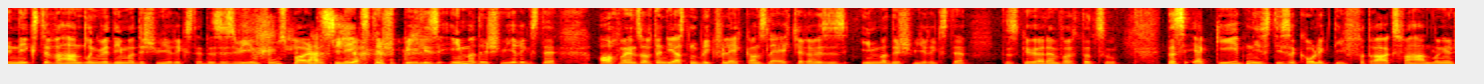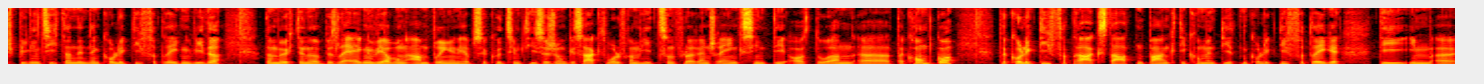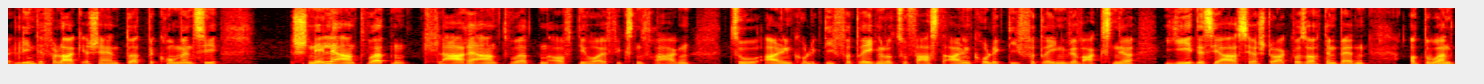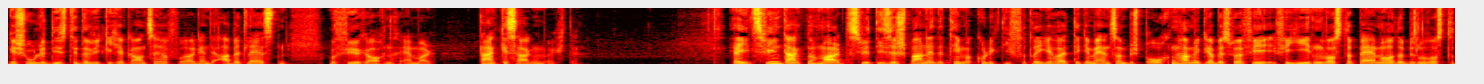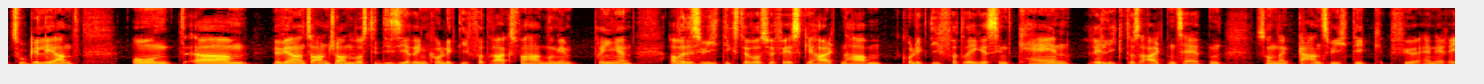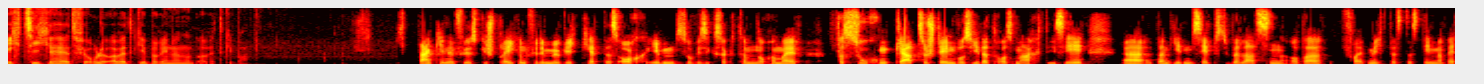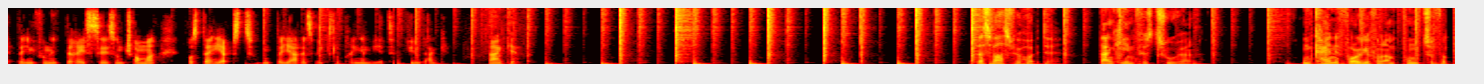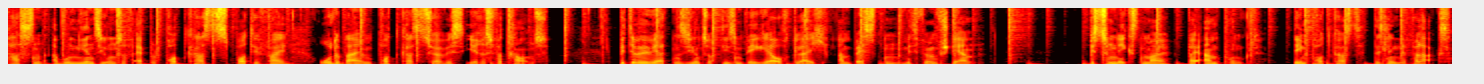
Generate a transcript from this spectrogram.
Die nächste Verhandlung wird immer die schwierigste. Das ist wie im Fußball. Das, das nächste Spiel ist immer das schwierigste. Auch wenn es auf den ersten Blick vielleicht ganz leicht wäre, aber es ist immer das schwierigste. Das gehört einfach dazu. Das Ergebnis dieser Kollektivvertragsverhandlungen spiegelt sich dann in den Kollektivverträgen wieder. Da möchte ich nur ein bisschen Eigenwerbung anbringen. Ich habe es ja kurz im Teaser schon gesagt. Wolfram Hitz und Florian Schrenk sind die Autoren äh, der Comco, der Kollektivvertragsdatenbank, die kommentierten Kollektivverträge, die im äh, Linde Verlag erscheinen. Dort bekommen Sie schnelle Antworten, klare Antworten auf die häufigsten Fragen zu allen Kollektivverträgen oder zu fast allen Kollektivverträgen. Wir wachsen ja jedes Jahr sehr stark, was auch den beiden Autoren geschuldet ist, die da wirklich eine ganz hervorragende Arbeit leisten, wofür ich auch noch einmal Danke sagen möchte. Herr Itz, vielen Dank nochmal, dass wir dieses spannende Thema Kollektivverträge heute gemeinsam besprochen haben. Ich glaube, es war für, für jeden was dabei. Man hat ein bisschen was dazugelernt. Und ähm, wir werden uns anschauen, was die diesjährigen Kollektivvertragsverhandlungen bringen. Aber das Wichtigste, was wir festgehalten haben, Kollektivverträge sind kein Relikt aus alten Zeiten, sondern ganz wichtig für eine Rechtssicherheit für alle Arbeitgeberinnen und Arbeitgeber. Ich danke Ihnen für das Gespräch und für die Möglichkeit, das auch eben, so wie Sie gesagt haben, noch einmal versuchen klarzustellen. Was jeder daraus macht, ist eh äh, dann jedem selbst überlassen. Aber freut mich, dass das Thema weiterhin von Interesse ist und schauen wir, was der Herbst und der Jahreswechsel bringen wird. Vielen Dank. Danke. Das war's für heute. Danke Ihnen fürs Zuhören. Um keine Folge von Am Punkt zu verpassen, abonnieren Sie uns auf Apple Podcasts, Spotify oder bei einem Podcast-Service Ihres Vertrauens. Bitte bewerten Sie uns auf diesem Wege auch gleich am besten mit 5 Sternen. Bis zum nächsten Mal bei Am Punkt, dem Podcast des Linde Verlags.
